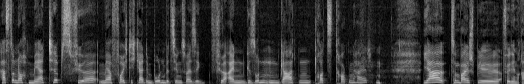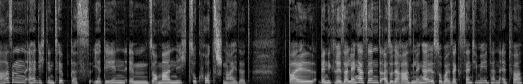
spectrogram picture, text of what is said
Hast du noch mehr Tipps für mehr Feuchtigkeit im Boden beziehungsweise für einen gesunden Garten trotz Trockenheit? Ja, zum Beispiel für den Rasen hätte ich den Tipp, dass ihr den im Sommer nicht so kurz schneidet weil wenn die Gräser länger sind, also der Rasen länger ist, so bei sechs Zentimetern etwa,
